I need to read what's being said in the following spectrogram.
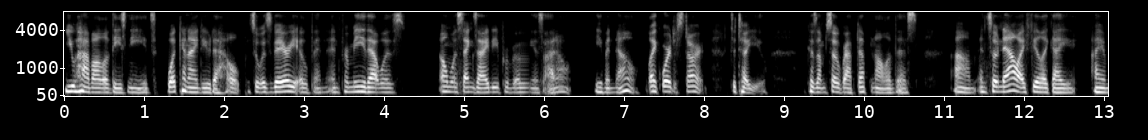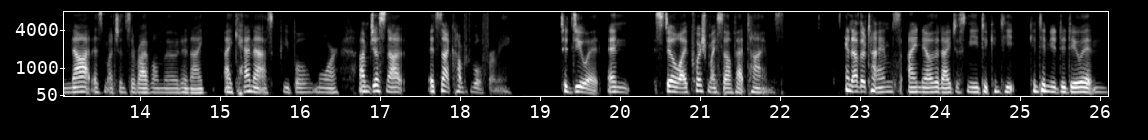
you have all of these needs. What can i do to help? So it was very open. And for me that was almost anxiety provoking is i don't even know like where to start to tell you because i'm so wrapped up in all of this. Um, and so now i feel like i i am not as much in survival mode and i i can ask people more. I'm just not it's not comfortable for me to do it. And still i push myself at times and other times I know that I just need to conti- continue to do it and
